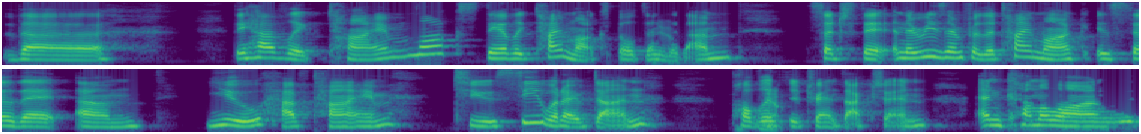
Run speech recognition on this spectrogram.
the they have like time locks. They have like time locks built into yeah. them such that, and the reason for the time lock is so that um, you have time to see what I've done, publish yeah. a transaction, and come along with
